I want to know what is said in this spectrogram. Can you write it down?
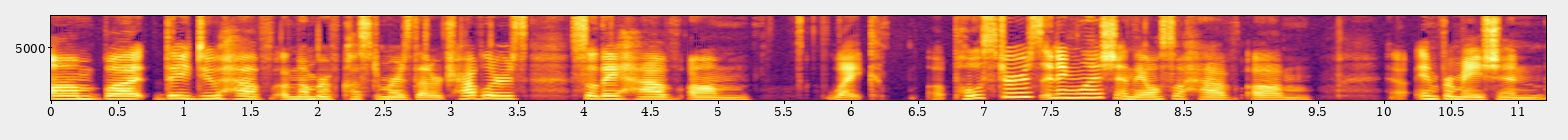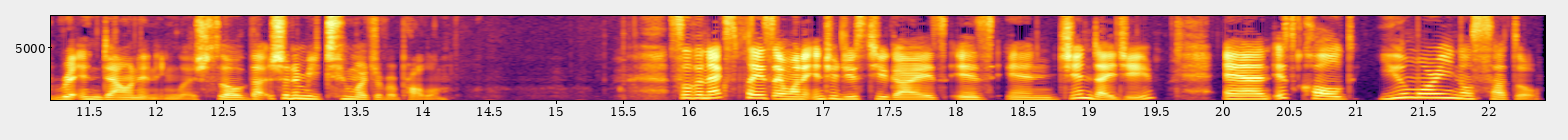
um, but they do have a number of customers that are travelers. So they have um, like uh, posters in English and they also have um, information written down in English. So that shouldn't be too much of a problem. So the next place I want to introduce to you guys is in Jindaiji and it's called Yumori no Sato.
